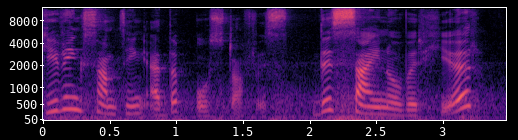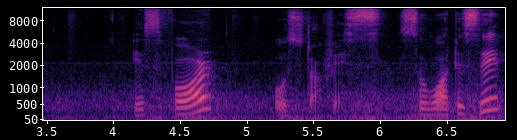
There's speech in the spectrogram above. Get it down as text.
giving something at the post office. This sign over here is for post office. So, what is it?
